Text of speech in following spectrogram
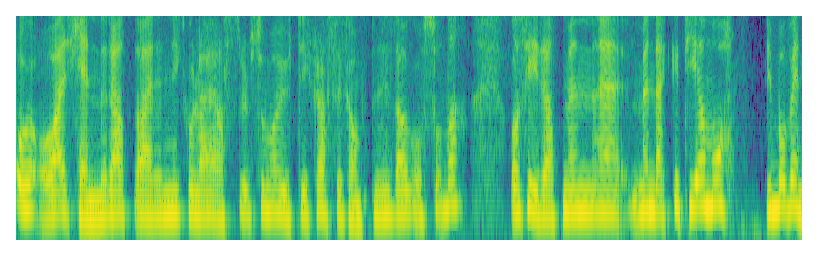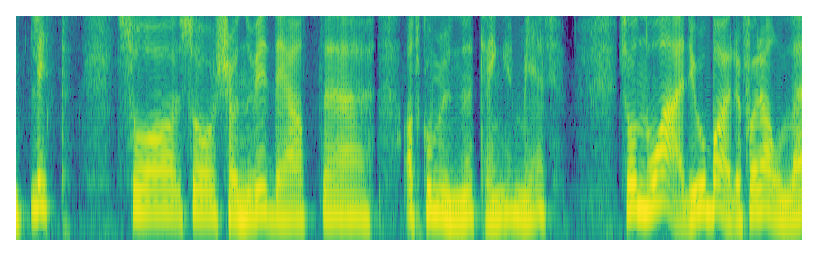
og, og erkjenner at det er Nikolai Astrup som var ute i Klassekampen i dag også, da. Og sier at men, eh, men det er ikke tida nå. Vi må vente litt. Så, så skjønner vi det at, eh, at kommunene trenger mer. Så nå er det jo bare for alle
